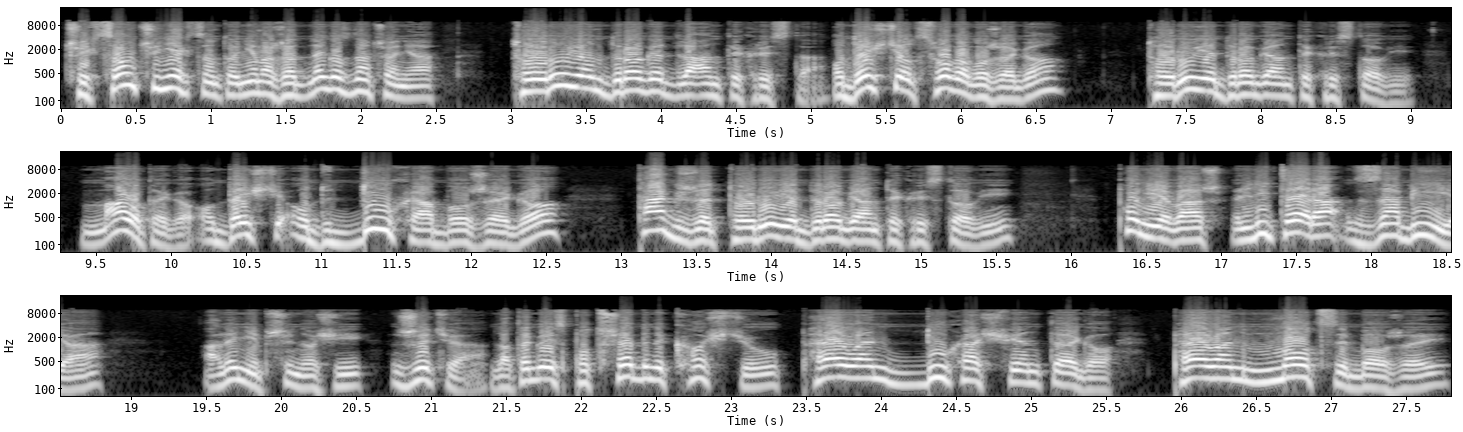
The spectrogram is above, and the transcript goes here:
czy chcą, czy nie chcą, to nie ma żadnego znaczenia, torują drogę dla antychrysta. Odejście od Słowa Bożego toruje drogę antychrystowi. Mało tego, odejście od Ducha Bożego także toruje drogę antychrystowi, ponieważ litera zabija, ale nie przynosi życia. Dlatego jest potrzebny Kościół pełen Ducha Świętego, pełen mocy Bożej,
